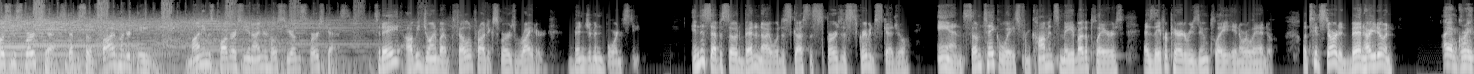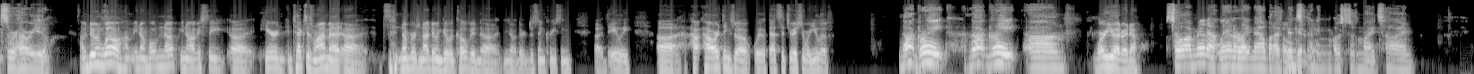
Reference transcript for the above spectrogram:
You're listening to Spurscast, episode 580. My name is Paul Garcia, and I'm your host here on the Spurscast. Today, I'll be joined by fellow Project Spurs writer, Benjamin Bornstein. In this episode, Ben and I will discuss the Spurs' scrimmage schedule and some takeaways from comments made by the players as they prepare to resume play in Orlando. Let's get started. Ben, how are you doing? I am great, sir. How are you? I'm doing well. I'm, you know, I'm holding up. You know, obviously uh, here in, in, Texas, where I'm at, uh, numbers are not doing good with COVID. Uh, you know, they're just increasing uh, daily. Uh, how, how are things uh, with that situation where you live? Not great. Not great. Um, where are you at right now? So I'm in Atlanta right now, but I've been spending okay. most of my time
